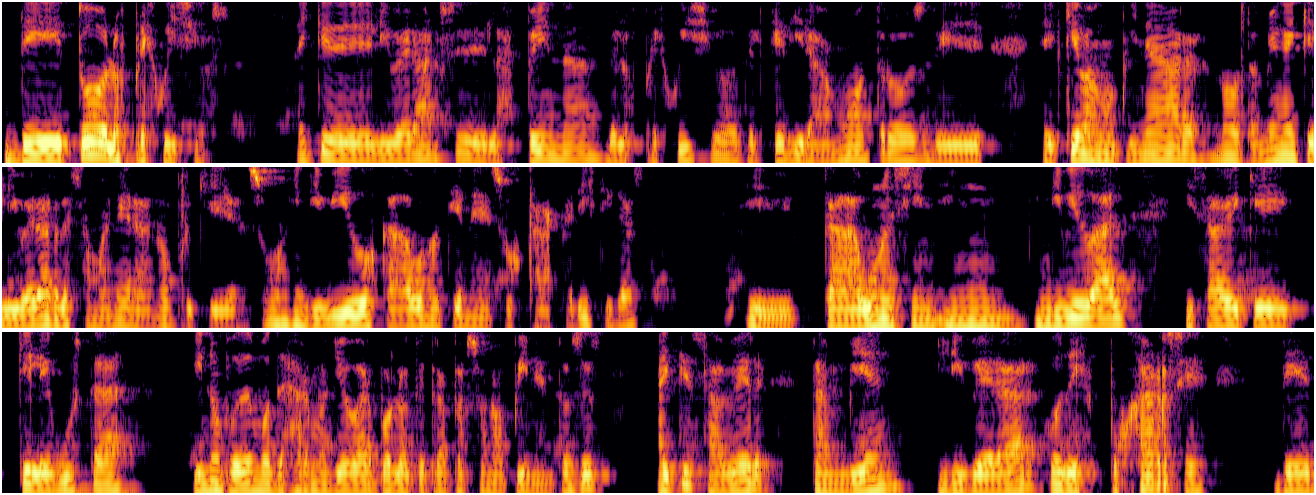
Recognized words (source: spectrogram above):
de todos los prejuicios. Hay que liberarse de las penas, de los prejuicios, del qué dirán otros, de eh, qué van a opinar. No, también hay que liberar de esa manera, ¿no? Porque somos individuos, cada uno tiene sus características, eh, cada uno es individual y sabe qué le gusta y no podemos dejarnos llevar por lo que otra persona opine. Entonces hay que saber también liberar o despojarse de,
